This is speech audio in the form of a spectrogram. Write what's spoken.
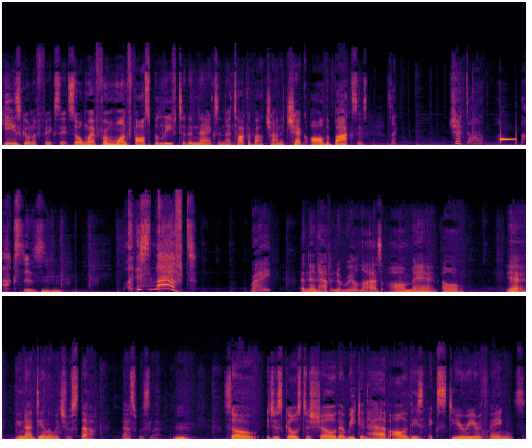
He's gonna fix it. So it went from one false belief to the next, and I talk about trying to check all the boxes. It's like checked all the boxes. Mm-hmm. What is left? Right? And then having to realize, oh man, oh yeah, you're not dealing with your stuff. That's what's left. Mm. So it just goes to show that we can have all of these exterior things,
